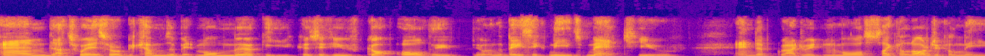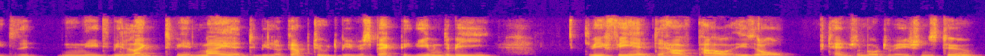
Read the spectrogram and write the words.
and that's where it sort of becomes a bit more murky because if you've got all the you know the basic needs met, you end up graduating to more psychological needs that you need to be liked, to be admired, to be looked up to, to be respected, even to be to be feared, to have power. These are all potential motivations too.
